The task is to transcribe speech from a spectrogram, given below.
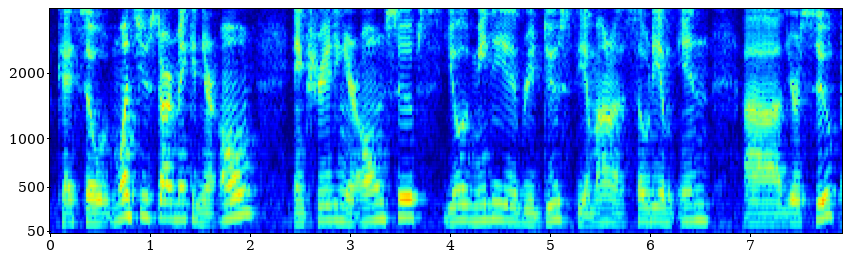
Okay. So once you start making your own and creating your own soups, you'll immediately reduce the amount of sodium in uh, your soup,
